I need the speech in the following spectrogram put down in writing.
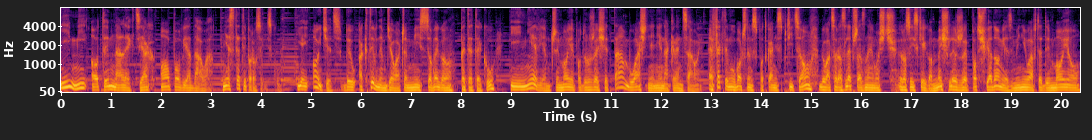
i mi o tym na lekcjach opowiadała. Niestety po rosyjsku. Jej ojciec był aktywnym działaczem miejscowego PTT-ku i nie wiem, czy moje podróże się tam właśnie nie nakręcały. Efektem ubocznym spotkań z pticą była coraz lepsza znajomość rosyjskiego. Myślę, że podświadomie zmieniła wtedy moją,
